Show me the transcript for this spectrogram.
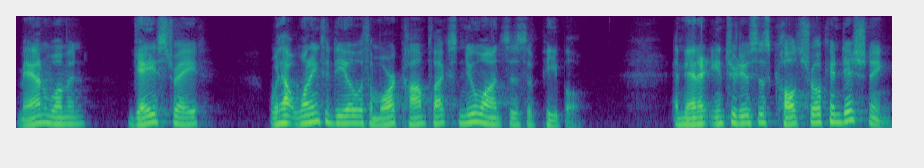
man, woman, gay, straight, without wanting to deal with the more complex nuances of people. And then it introduces cultural conditioning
